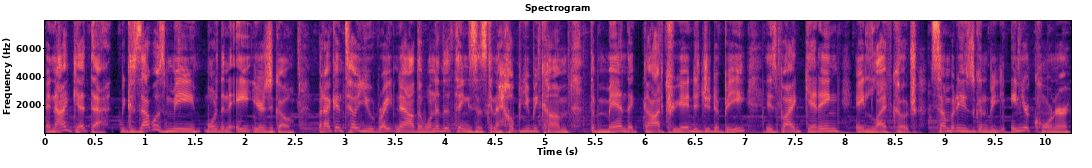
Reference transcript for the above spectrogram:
And I get that because that was me more than eight years ago. But I can tell you right now that one of the things that's going to help you become the man that God created you to be is by getting a life coach, somebody who's going to be in your corner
